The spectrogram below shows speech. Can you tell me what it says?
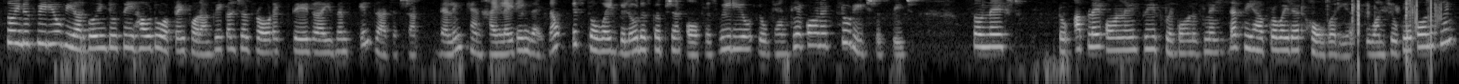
So in this video, we are going to see how to apply for agricultural products trade license in Rajasthan. The link and highlighting right now is provided below description of this video. You can click on it to reach this page. So next, to apply online, please click on this link that we have provided over here. Once you click on this link,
